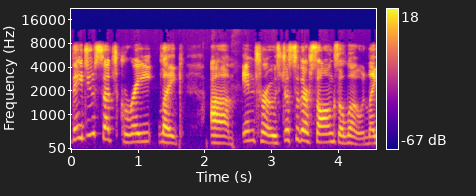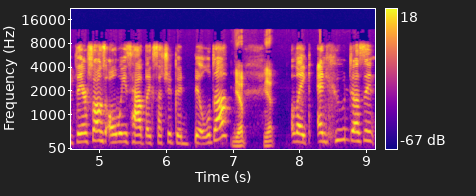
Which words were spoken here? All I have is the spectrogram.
they do such great like um intros just to their songs alone. Like their songs always have like such a good build up Yep, yep. like and who doesn't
